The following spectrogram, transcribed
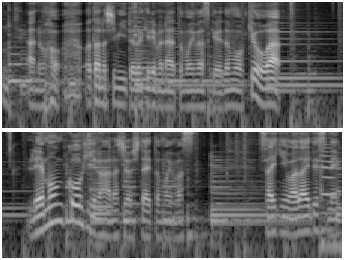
うん、あのお楽しみいただければなと思いますけれども今日はレモンコーヒーの話をしたいと思います。最近話題ですね、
